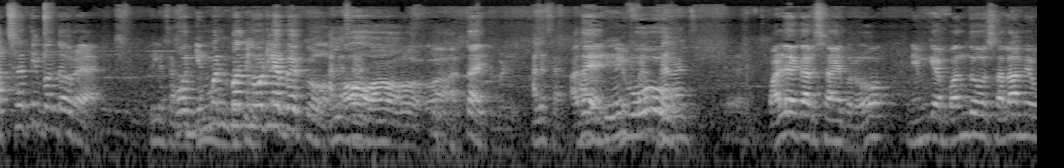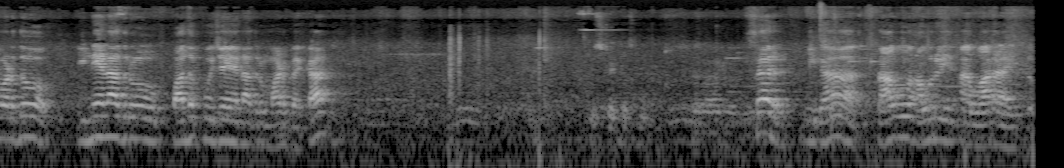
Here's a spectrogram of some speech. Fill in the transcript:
ಹತ್ತು ಸತಿ ಬಂದವ್ರೆ. ಇಲ್ಲ ಸರ್. ಓ ನಿಮ್ಮನ್ ಬಂದು ನೋಡ್ಲೇಬೇಕು ಅಲ್ಲ ಓ, ಸರ್. ಓ, ಓ, ಓ, ಅರ್ಥ ಆಯ್ತು ಬಿಡಿ. ಅಲ್ಲ ಸರ್ ಅದೇ ಅವ್ರು ನೀವು balance- ಪಾಳ್ಯಗಾರ್ ಸಾಹೇಬರು ನಿಮ್ಗೆ ಬಂದು ಸಲಾಮಿ ಹೊಡೆದು ಇನ್ನೇನಾದ್ರೂ ಪಾದಪೂಜೆ ಏನಾದ್ರೂ ಮಾಡ್ಬೇಕಾ? ಸರ್ ಈಗ ತಾವು ಅವರು ಆ ವಾರ ಆಯ್ತು.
